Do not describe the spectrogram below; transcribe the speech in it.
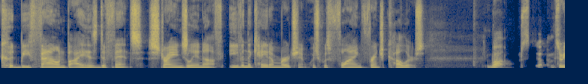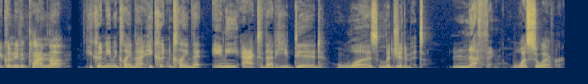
could be found by his defense, strangely enough. Even the Quedagh Merchant, which was flying French colors, What? So he couldn't even claim that? he couldn't even claim that. He couldn't claim that any act that he did was legitimate. Nothing whatsoever.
